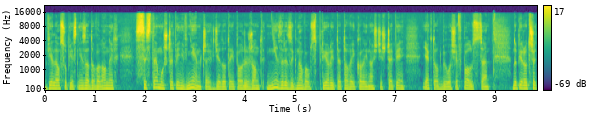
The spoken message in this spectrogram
wiele osób jest niezadowolonych z systemu szczepień w Niemczech, gdzie do tej pory rząd nie zrezygnował z priorytetowej kolejności szczepień, jak to odbyło się w Polsce. Dopiero 3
